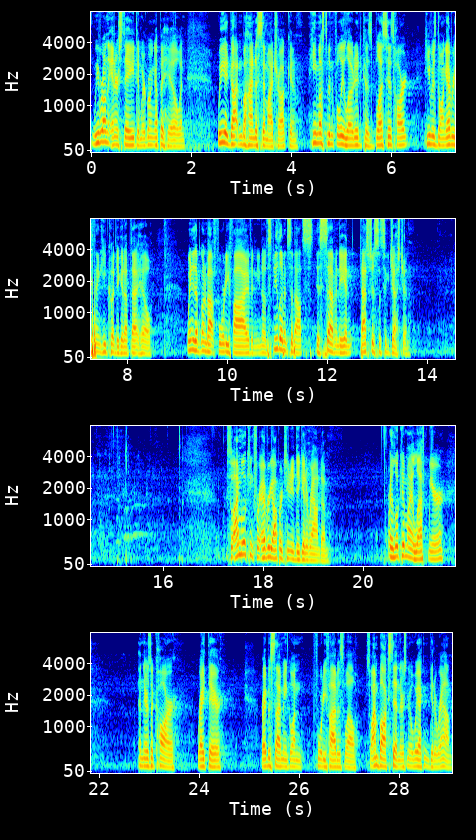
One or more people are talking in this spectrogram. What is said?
We were on the interstate and we were going up a hill, and we had gotten behind a semi truck, and he must have been fully loaded because, bless his heart, he was doing everything he could to get up that hill. We ended up going about 45, and you know the speed limit's about is 70, and that's just a suggestion. So I'm looking for every opportunity to get around him. I look in my left mirror, and there's a car right there, right beside me, going 45 as well. So I'm boxed in. There's no way I can get around.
